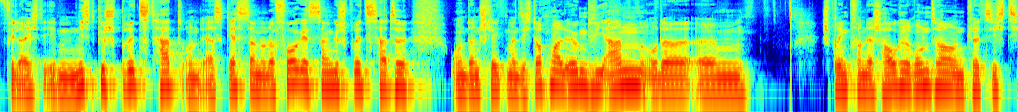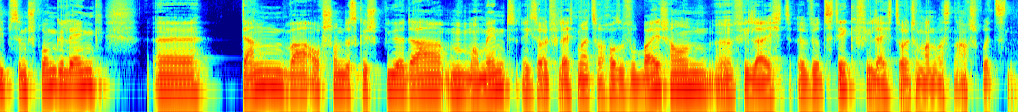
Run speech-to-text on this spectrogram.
vielleicht eben nicht gespritzt hat und erst gestern oder vorgestern gespritzt hatte und dann schlägt man sich doch mal irgendwie an oder ähm, springt von der Schaukel runter und plötzlich zieht's im Sprunggelenk, äh, dann war auch schon das Gespür da, hm, Moment, ich sollte vielleicht mal zu Hause vorbeischauen, äh, vielleicht äh, wird's dick, vielleicht sollte man was nachspritzen.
